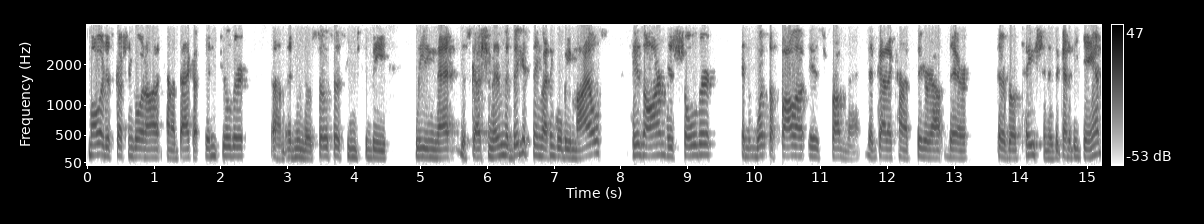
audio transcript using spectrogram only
smaller discussion going on at kind of backup infielder. Um, Edmundo Sosa seems to be leading that discussion. And the biggest thing I think will be Miles, his arm, his shoulder, and what the fallout is from that. They've got to kind of figure out their their rotation? Is it going to be Gant?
